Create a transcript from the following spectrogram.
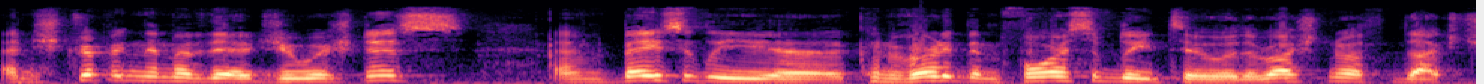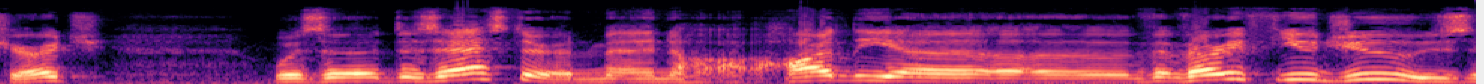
and stripping them of their Jewishness and basically uh, converting them forcibly to the Russian Orthodox Church was a disaster, and, and hardly uh, uh very few Jews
